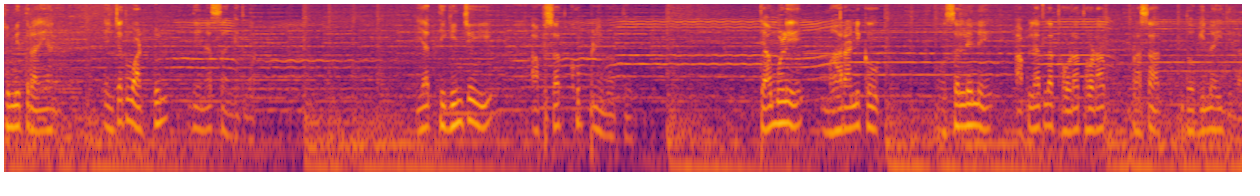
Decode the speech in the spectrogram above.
सुमित्रा यांनी यांच्यात वाटून देण्यास सांगितलं. या तिघींचेही आपसात खूप प्रेम होते. त्यामुळे महाराणी कौ कौसल्येने आपल्यातला थोडा थोडा प्रसाद दोघींनाही दिला.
